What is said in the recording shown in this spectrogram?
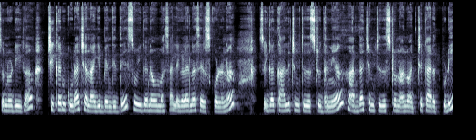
ಸೊ ನೋಡಿ ಈಗ ಚಿಕನ್ ಕೂಡ ಚೆನ್ನಾಗಿ ಬೆಂದಿದೆ. ಸೊ ಈಗ ನಾವು ಮಸಾಲೆಗಳನ್ನು ಸೇರಿಸ್ಕೊಳ್ಳೋಣ. ಸೊ ಈಗ ಕಾಲು ಚಮಚದಷ್ಟು ಧನಿಯಾ, ಅರ್ಧ ಚಮಚದಷ್ಟು ನಾನು ಅಚ್ಚ ಖಾರದ ಪುಡಿ,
